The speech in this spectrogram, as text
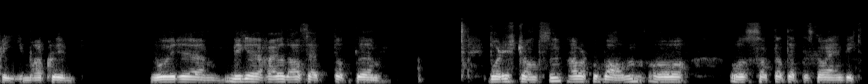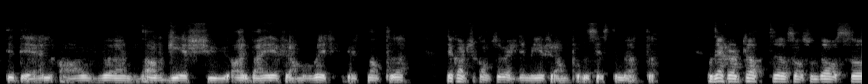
klimaklubb. Hvor uh, Vi har jo da sett at uh, Boris Johnson har vært på banen og og sagt at dette skal være en viktig del av, eh, av G7-arbeidet framover. Uten at det, det, kanskje kom så veldig mye fram på det siste møtet. Og det er klart at eh, sånn som det også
